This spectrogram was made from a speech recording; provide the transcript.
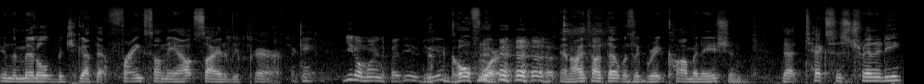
in the middle, but you got that Frank's on the outside of your pear. Okay. You don't mind if I do, do you? Go for it. and I thought that was a great combination. That Texas Trinity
